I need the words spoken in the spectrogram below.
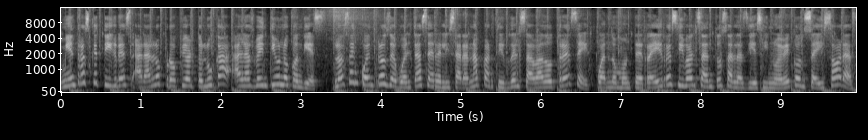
mientras que Tigres hará lo propio al Toluca a las 21 con 10. Los encuentros de vuelta se realizarán a partir del sábado 13, cuando Monterrey reciba al Santos a las 19 con 6 horas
